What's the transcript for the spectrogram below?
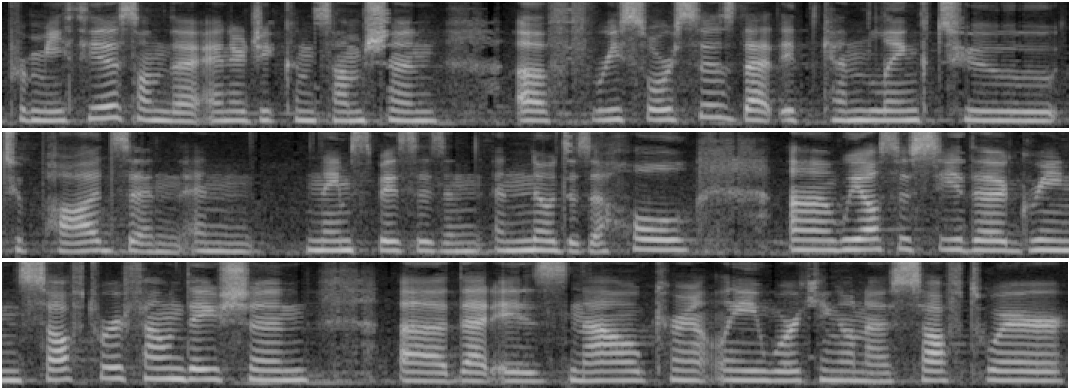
Prometheus on the energy consumption of resources that it can link to, to pods and, and namespaces and, and, nodes as a whole. Uh, we also see the Green Software Foundation uh, that is now currently working on a software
